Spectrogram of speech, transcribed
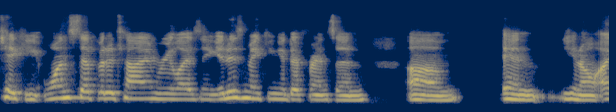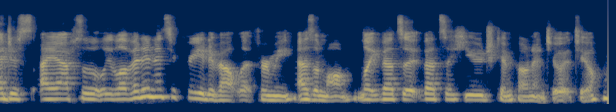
taking it one step at a time, realizing it is making a difference and um and you know i just i absolutely love it and it's a creative outlet for me as a mom like that's a that's a huge component to it too.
